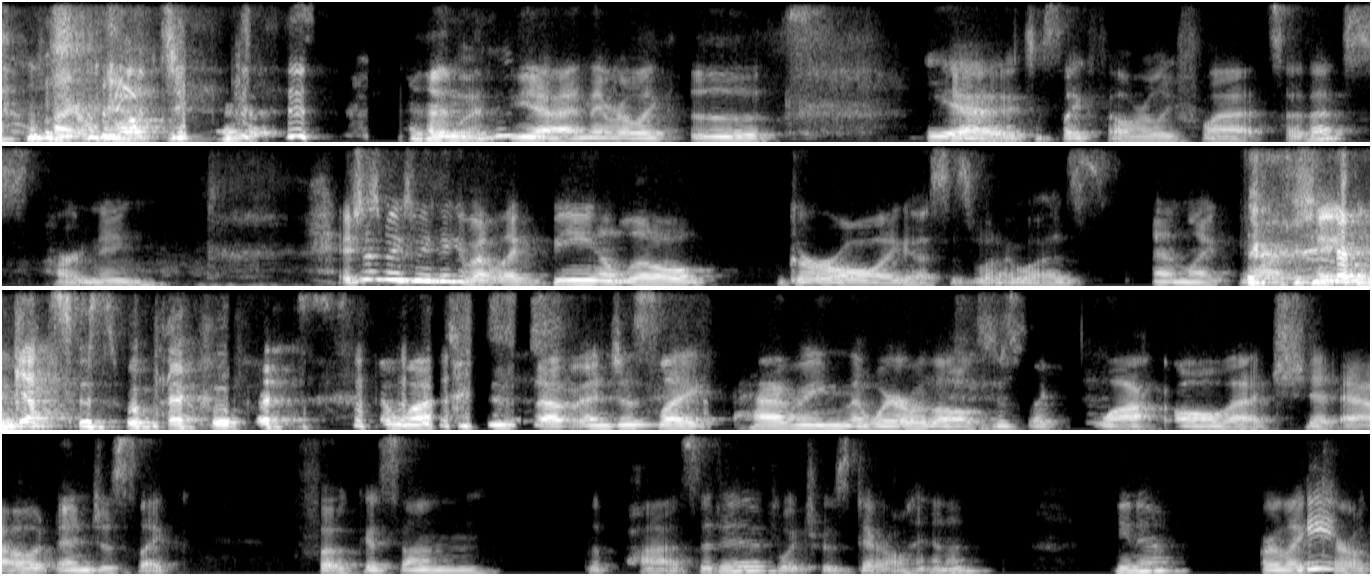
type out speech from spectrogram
why are watching this? and What? yeah and they were like ugh yeah Yeah. it just like fell really flat so that's heartening it just makes me think about like being a little girl i guess is what i was and like I watching guess is what I was. and watching this stuff and just like having the wherewithal to just like block all that shit out and just like focus on the positive, which was Daryl Hannah, you know, or like Yeah. Carol.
